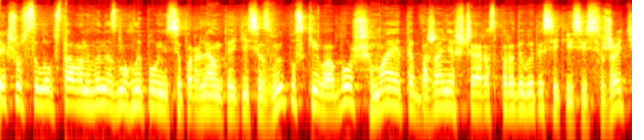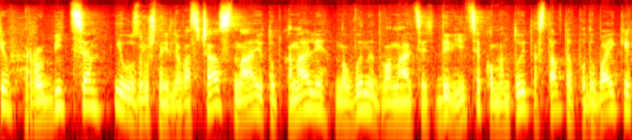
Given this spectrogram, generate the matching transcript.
Якщо ж силу обставин ви не змогли повністю переглянути якісь із випусків, або ж маєте бажання ще раз передивитися якісь із сюжетів, робіть це і у зручний для вас час на ютуб каналі Новини 12. Дивіться, коментуйте, ставте вподобайки,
